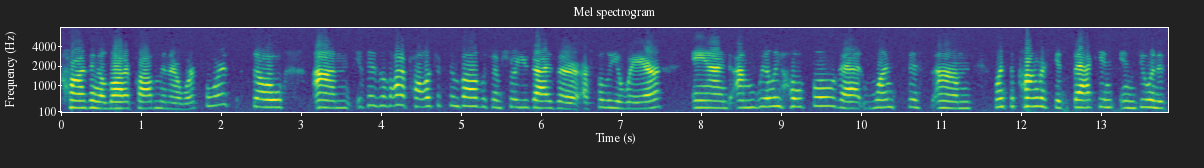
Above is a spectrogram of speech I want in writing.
causing a lot of problem in our workforce. So um, if there's a lot of politics involved, which I'm sure you guys are, are fully aware, and I'm really hopeful that once this, um, once the Congress gets back in, in doing its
